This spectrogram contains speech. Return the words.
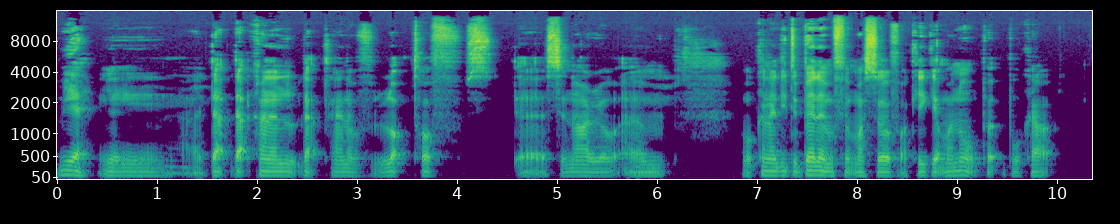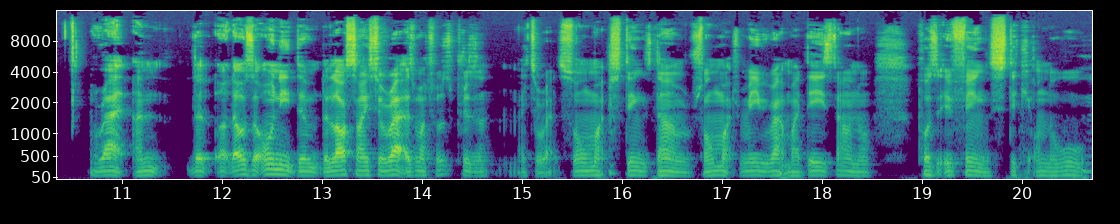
yeah, yeah, yeah. yeah. Uh, that that kind of that kind of locked off uh, scenario. Um, what can I do to benefit myself? Okay, get my notebook out, right, and that uh, that was the only the, the last time I used to write as much was prison. I used to write so much things down, so much maybe write my days down or positive things, stick it on the wall. Mm.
